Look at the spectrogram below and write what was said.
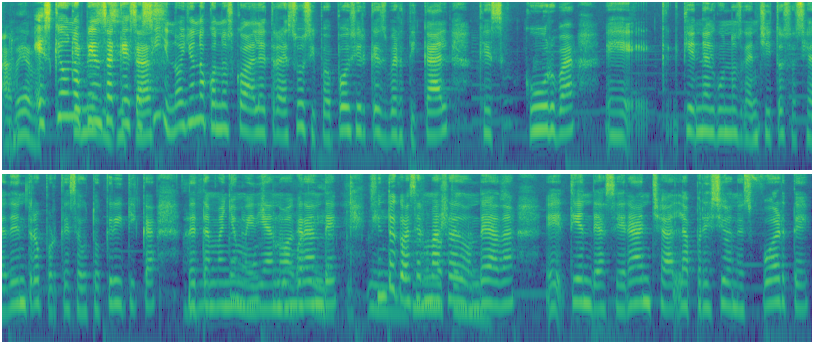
a ver. Es que uno ¿qué piensa que es así, ¿no? Yo no conozco la letra de Susi, pero puedo decir que es vertical, que es curva, eh, que tiene algunos ganchitos hacia adentro porque es autocrítica, de tamaño mediano a y grande. Siento que va a ser no, más redondeada, eh, tiende a ser ancha, la presión es fuerte.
